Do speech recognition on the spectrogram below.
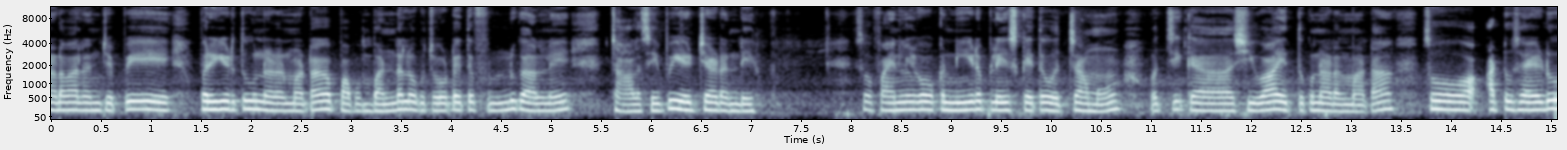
నడవాలి అని చెప్పి పరిగెడుతూ ఉన్నాడనమాట. పాపం బండలు ఒక చోట అయితే ఫుల్ కాలినాయి. చాలాసేపు ఏడ్చాడండి. సో ఫైనల్గా ఒక నీడ ప్లేస్కి అయితే వచ్చాము. వచ్చి శివ ఎత్తుకున్నాడు అనమాట సో అటు సైడు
